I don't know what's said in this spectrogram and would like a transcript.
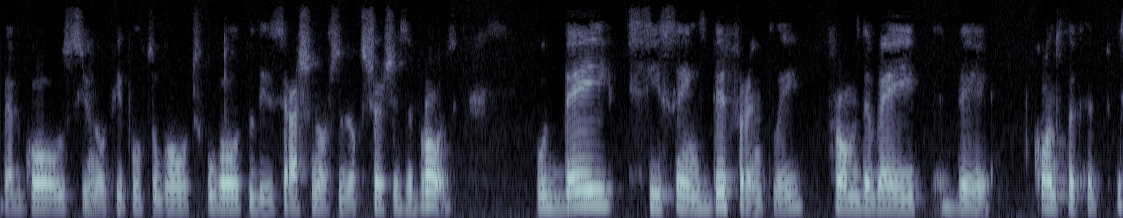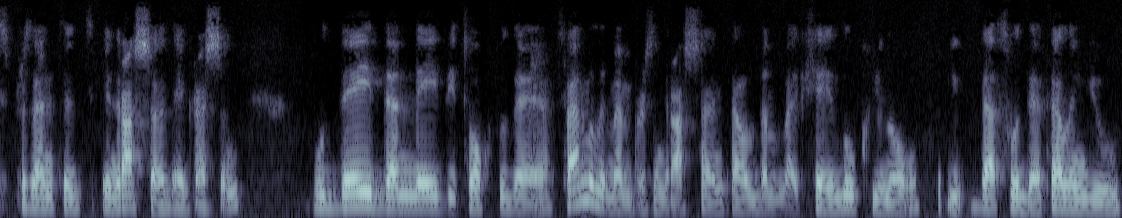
that goes, you know, people to go to go to these Russian Orthodox churches abroad, would they see things differently from the way the conflict is presented in Russia, the aggression? Would they then maybe talk to their family members in Russia and tell them like, hey, look, you know, that's what they're telling you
